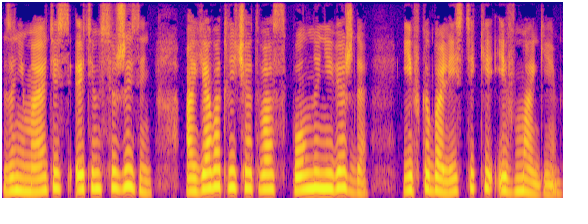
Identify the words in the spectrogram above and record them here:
занимаетесь этим всю жизнь, а я, в отличие от вас, полный невежда и в каббалистике, и в магии.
